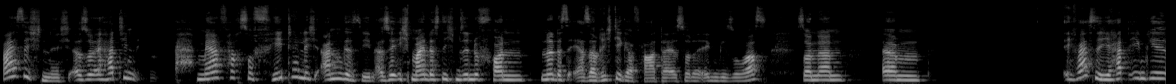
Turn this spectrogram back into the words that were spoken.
weiß ich nicht. Also er hat ihn mehrfach so väterlich angesehen. Also ich meine das nicht im Sinne von, ne, dass er sein richtiger Vater ist oder irgendwie sowas, sondern ähm, ich weiß nicht, er hat irgendwie,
